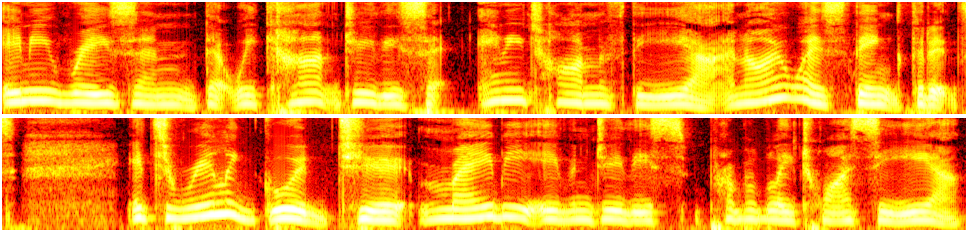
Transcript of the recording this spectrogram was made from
any reason that we can't do this at any time of the year. And I always think that it's it's really good to maybe even do this probably twice a year,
